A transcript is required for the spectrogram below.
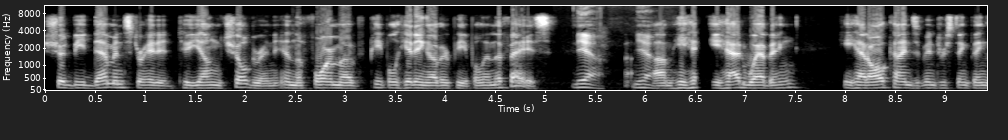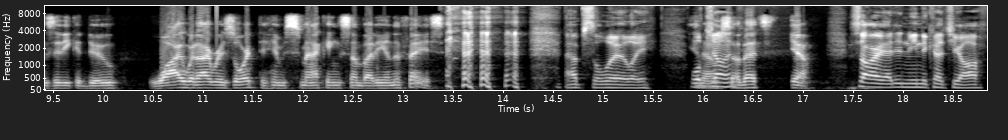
should be demonstrated to young children in the form of people hitting other people in the face. Yeah, yeah. Um, he he had webbing. He had all kinds of interesting things that he could do. Why would I resort to him smacking somebody in the face? Absolutely. Well, you know, John. So that's yeah. Sorry, I didn't mean to cut you off.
